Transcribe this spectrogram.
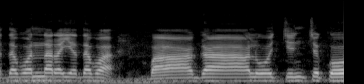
ఎదవన్నర ఎదవ బాగా ఆలోచించుకో.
